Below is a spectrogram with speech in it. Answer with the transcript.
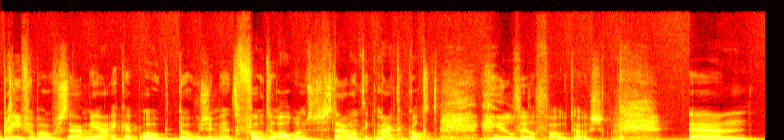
brieven boven staan. Maar ja, ik heb ook dozen met fotoalbums staan, want ik maakte ook altijd heel veel foto's. Um,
